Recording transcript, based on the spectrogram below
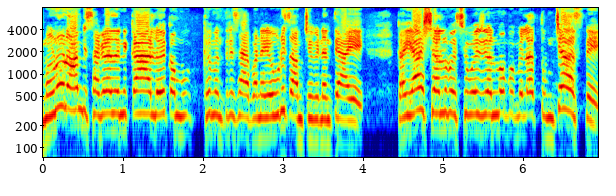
म्हणून आम्ही सगळ्याजणी का आलोय का मुख्यमंत्री साहेबांना एवढीच आमची विनंती आहे. का या शल्व शिवजन्मभूमीला तुमच्या हस्ते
